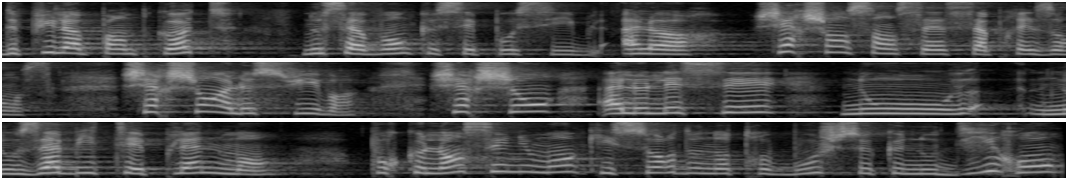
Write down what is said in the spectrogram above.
Depuis la Pentecôte, nous savons que c'est possible. Alors, cherchons sans cesse sa présence, cherchons à le suivre, cherchons à le laisser nous, nous habiter pleinement pour que l'enseignement qui sort de notre bouche, ce que nous dirons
